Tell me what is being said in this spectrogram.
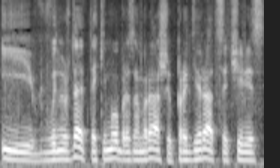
и вынуждать таким образом Раши продираться через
